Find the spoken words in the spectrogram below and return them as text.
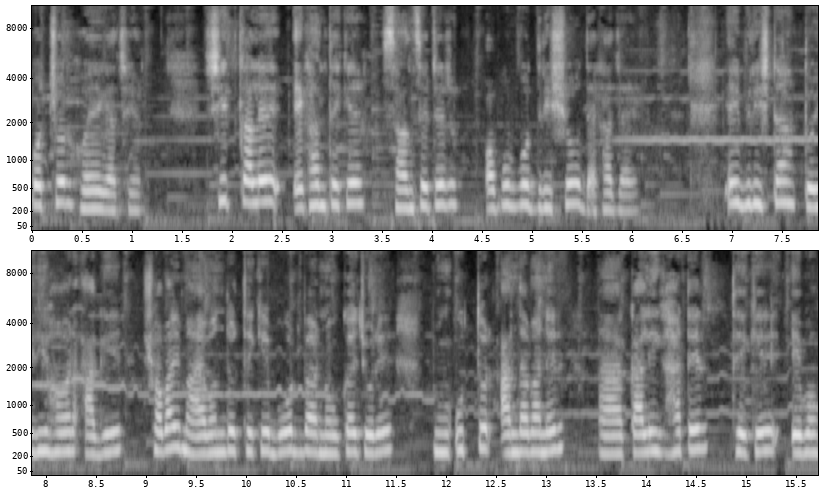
বছর হয়ে গেছে। শীতকালে এখান থেকে সানসেটের অপূর্ব দৃশ্য দেখা যায়। এই ব্রিজটা তৈরি হওয়ার আগে সবাই মায়াবন্দর থেকে বোট বা নৌকায় চড়ে উত্তর আন্দামানের কালীঘাটের থেকে এবং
